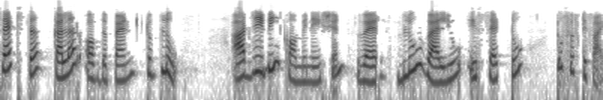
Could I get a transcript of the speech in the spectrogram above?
sets the color of the pen to blue. RGB combination where blue value is set to 255.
